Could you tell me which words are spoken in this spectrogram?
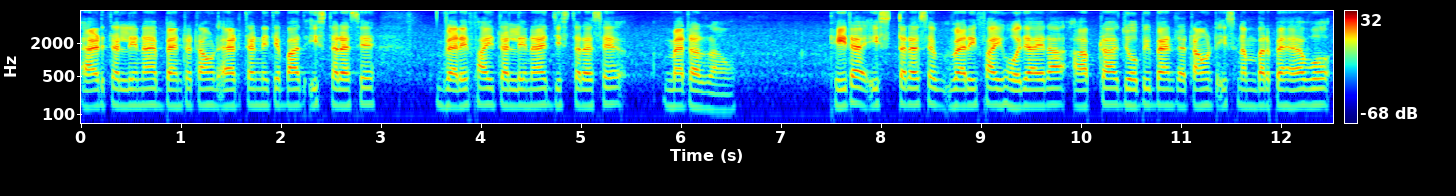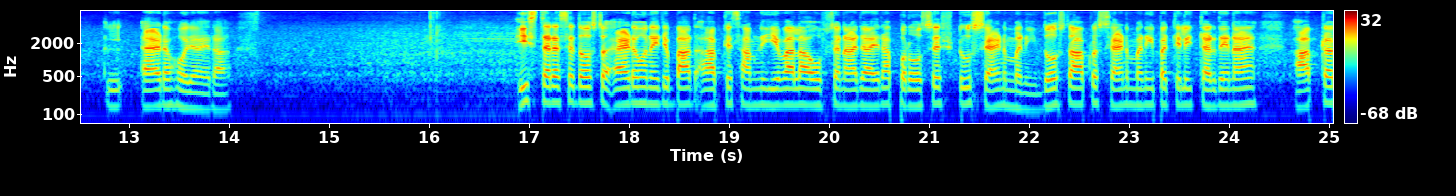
ऐड कर लेना है। बैंक अकाउंट ऐड करने के बाद इस तरह से वेरीफाई कर लेना है जिस तरह से मैं कर रहा हूँ। ठीक है? इस तरह से वेरीफाई हो जाएगा। आपका जो भी बैंक अकाउंट इस नंबर पे है, वो ऐड हो जाएगा। इस तरह से दोस्तों ऐड होने के बाद आपके सामने ये वाला ऑप्शन आ जाएगा प्रोसेस टू सेंड मनी दोस्तों, आपको सेंड मनी पर क्लिक कर देना है। आपका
